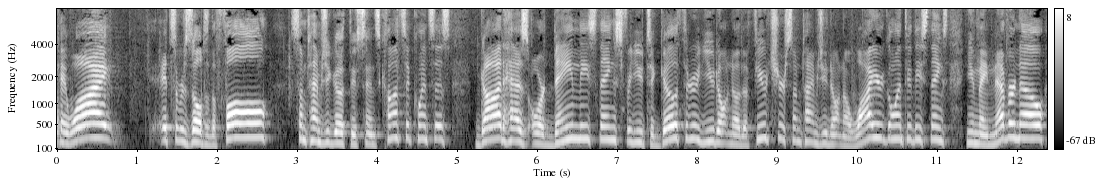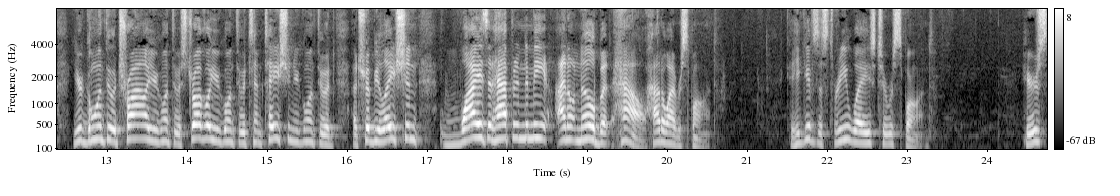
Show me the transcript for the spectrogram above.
okay, why it's a result of the fall. Sometimes you go through sin's consequences. God has ordained these things for you to go through. You don't know the future. Sometimes you don't know why you're going through these things. You may never know. You're going through a trial, you're going through a struggle, you're going through a temptation, you're going through a, a tribulation. Why is it happening to me? I don't know, but how? How do I respond? Okay, he gives us three ways to respond. Here's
